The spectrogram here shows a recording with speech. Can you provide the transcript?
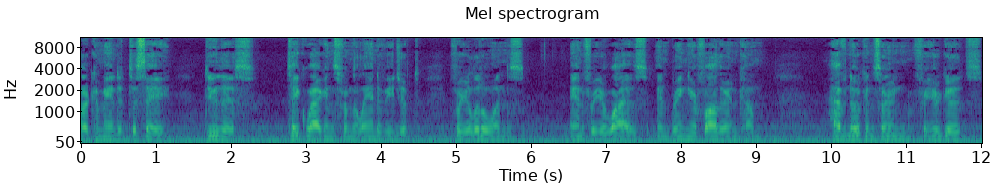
are commanded to say, Do this, take wagons from the land of Egypt for your little ones and for your wives, and bring your father and come. Have no concern for your goods,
